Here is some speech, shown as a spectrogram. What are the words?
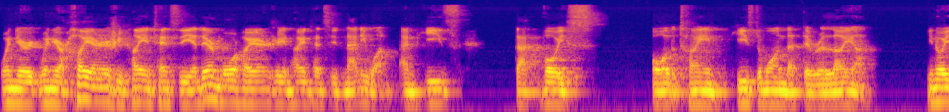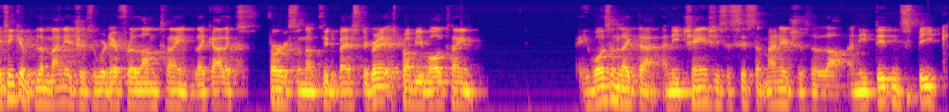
when you're when you're high energy, high intensity, and they're more high energy and high intensity than anyone, and he's that voice all the time. He's the one that they rely on. You know, you think of the managers who were there for a long time, like Alex Ferguson, obviously the best, the greatest probably of all time. He wasn't like that, and he changed his assistant managers a lot, and he didn't speak.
